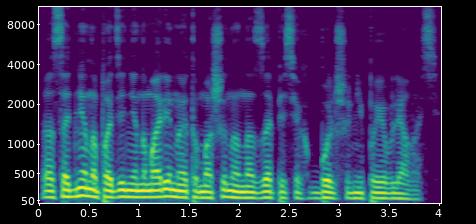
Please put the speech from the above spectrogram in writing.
А со дня нападения на Марину эта машина на записях больше не появлялась.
